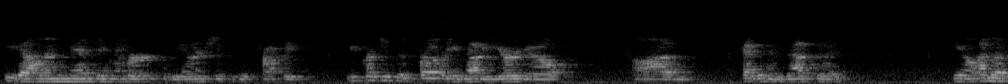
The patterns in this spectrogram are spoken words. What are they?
Steve Allen, I'm the managing member of the ownership of this property. We purchased this property about a year ago, um, as an investment. You know, I'm a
